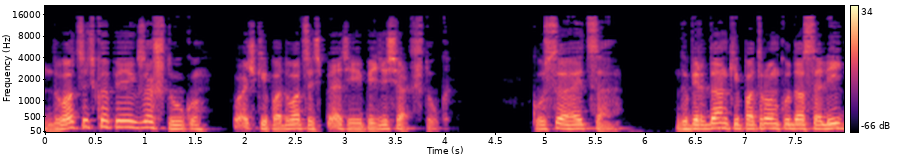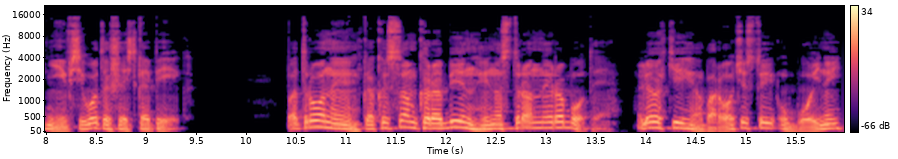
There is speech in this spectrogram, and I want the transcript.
20 копеек за штуку. Пачки по 25 и 50 штук. Кусается. К берданке патрон куда солиднее, всего-то 6 копеек. Патроны, как и сам карабин, иностранной работы. Легкий, оборотистый, убойный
